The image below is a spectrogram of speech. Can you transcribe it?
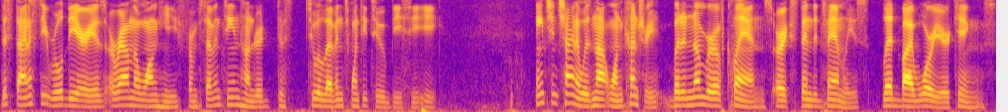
This dynasty ruled the areas around the Huanghe from 1700 to 1122 BCE. Ancient China was not one country, but a number of clans or extended families led by warrior kings.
